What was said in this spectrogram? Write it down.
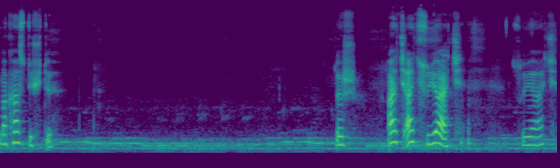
makas düştü. Dur. Aç aç suyu aç. Suyu aç.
